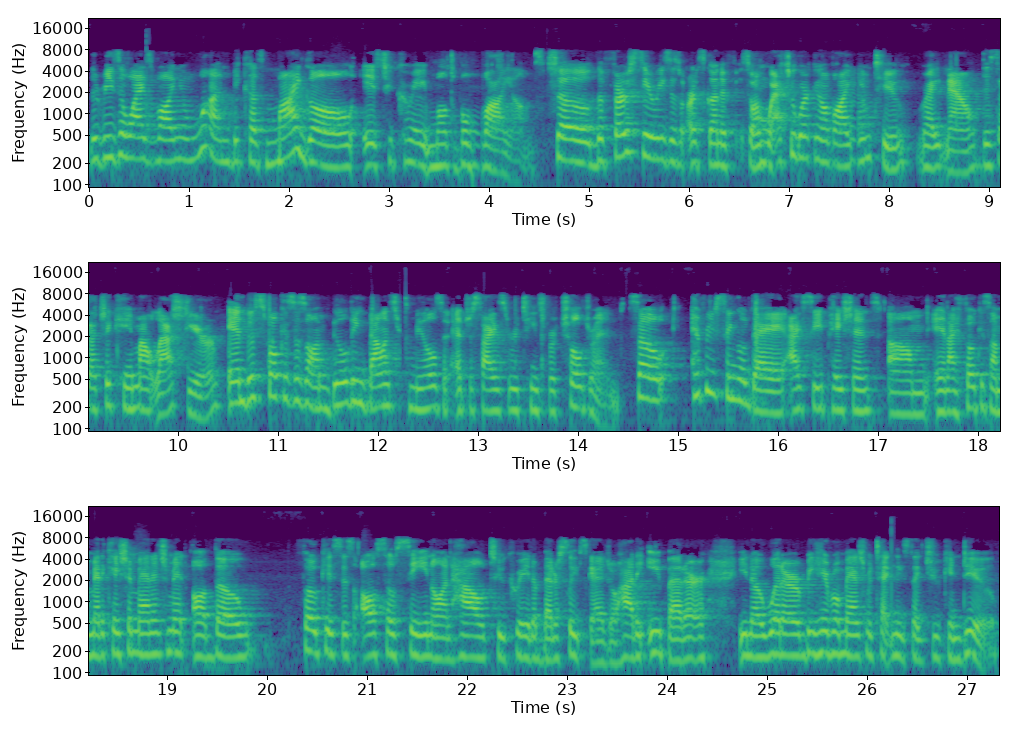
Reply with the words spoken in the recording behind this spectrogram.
The reason why it's Volume 1, because my goal is to create multiple volumes. So the first series is it's going to, so I'm actually working on Volume 2 right now. This actually came out last year. And this focuses on building balanced meals and exercise routines for children. So every single day I see patients um, and I focus on medication management, although focus is also seen on how to create a better sleep schedule, how to eat better, you know, what are behavioral management techniques that you can do.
